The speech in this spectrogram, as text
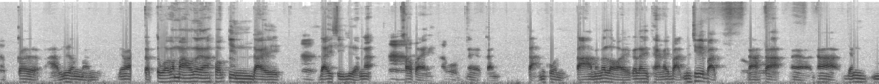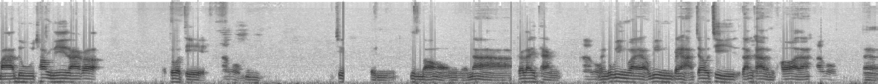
ครับ ก็หาเรื่องมันใช่ไหมแต่ตัวก็เมาด้วยนะเพราะกินไดอ่าไดสีเหลืองอะอ่าเข้าไปครับผมเออกันสามคน ตามันก็ลอยก็เลยแทงไอ้บัตรมันชื่อไอ้บัตร นะถ้าเอ่อถ้ายังมาดูช่องนี้นะก็ขอโทษทีครับผมอืมชื่อเป็นลูกน้องของหัวหน้า ก็ไล่แทงครับผมมันก็วิ่งไปอะวิ่งไปหาเจ้าที่ร้านค้าลำคอนะครับผมเออ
